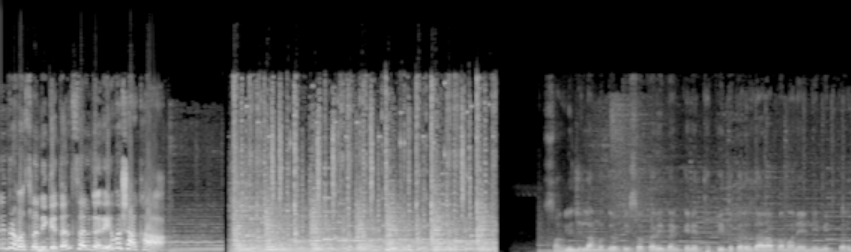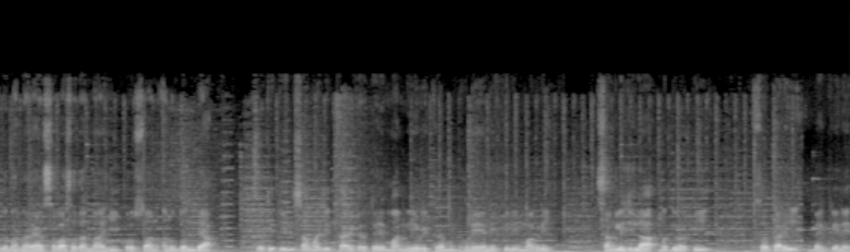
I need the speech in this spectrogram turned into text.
रवींद्र वस्त्र निकेतन सलगरे व शाखा. सांगली जिल्हा मध्यवर्ती सहकारी बँकेने थकीत कर्जदाराप्रमाणे नियमित कर्ज भरणाऱ्या सभासदांना ही प्रोत्साहन अनुदान द्या. जर तेथील सामाजिक कार्यकर्ते माननीय विक्रम ढोणे यांनी केली मागणी. सांगली जिल्हा मध्यवर्ती सहकारी बँकेने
